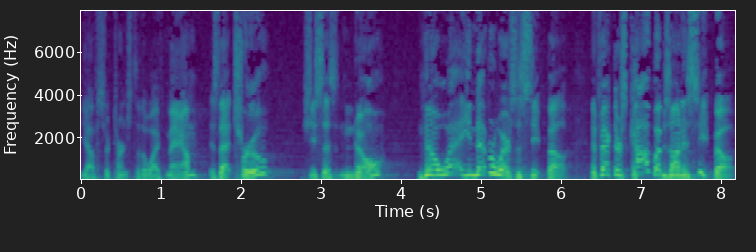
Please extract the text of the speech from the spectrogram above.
The officer turns to the wife, Ma'am, is that true? She says, No, no way. He never wears a seatbelt. In fact, there's cobwebs on his seatbelt.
